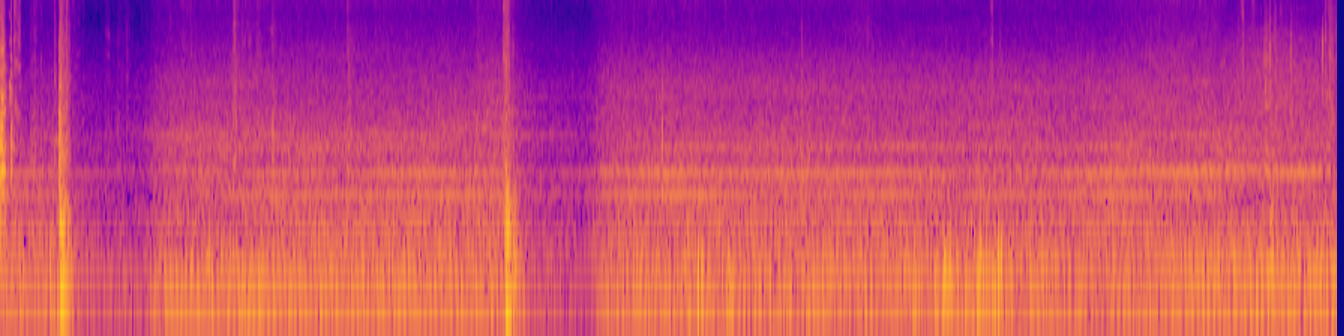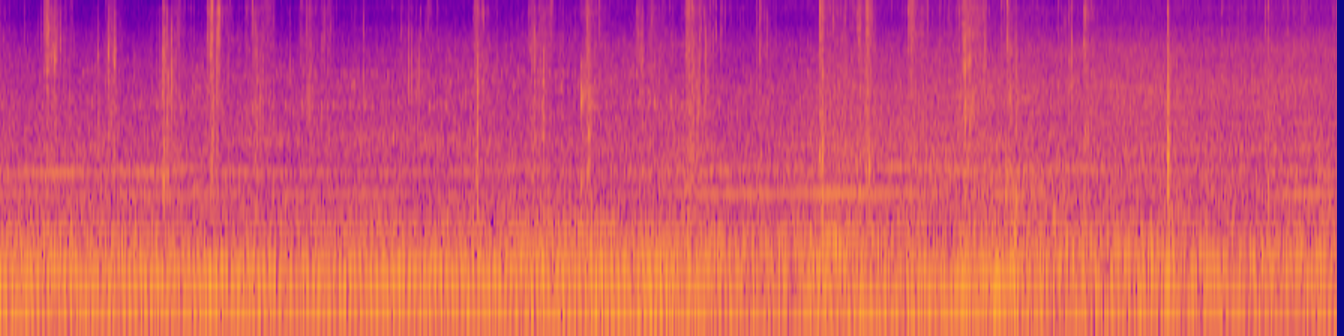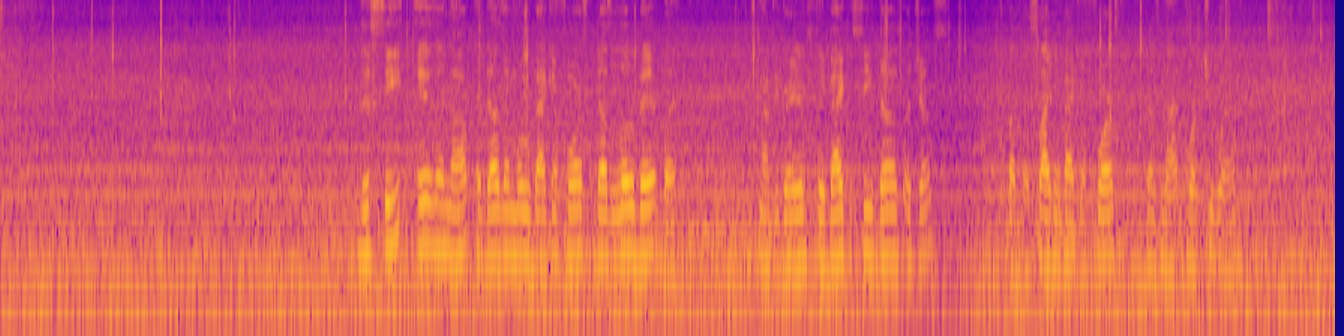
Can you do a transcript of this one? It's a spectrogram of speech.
fuck? This seat is and up. It doesn't move back and forth. It does a little bit, but it's not the greatest. The back seat does adjust, but the sliding back and forth does not work too well.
